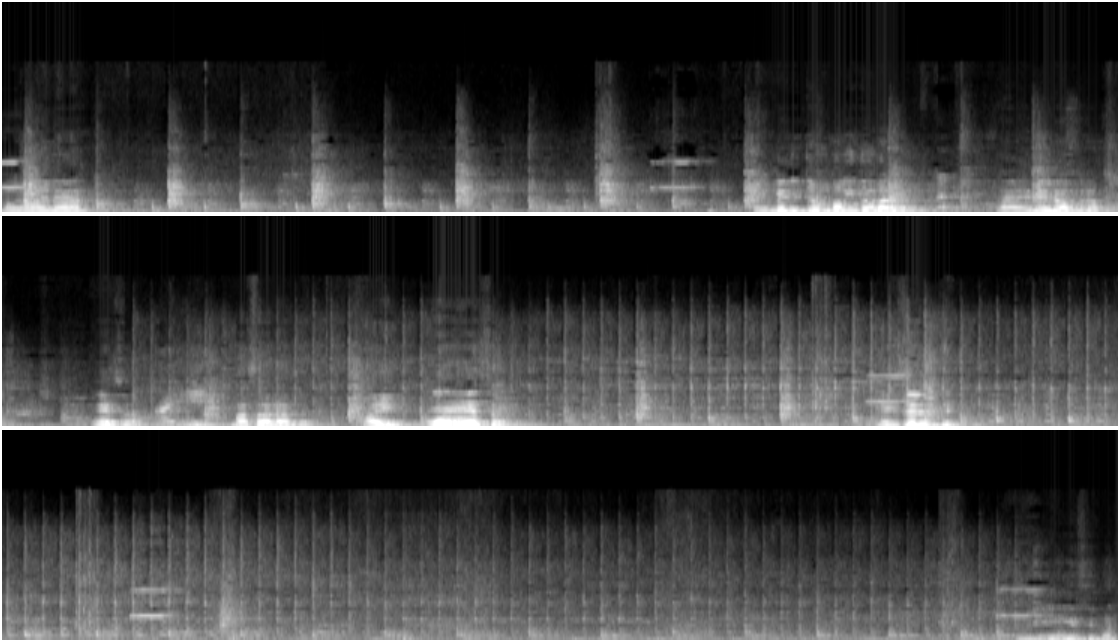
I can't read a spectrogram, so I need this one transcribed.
Muy buena. Eh, Venite un poquito para acá. Ah, En el hombro. Eso. Ahí. Más adelante. Ahí. Eso. Excelente. Buenísima.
